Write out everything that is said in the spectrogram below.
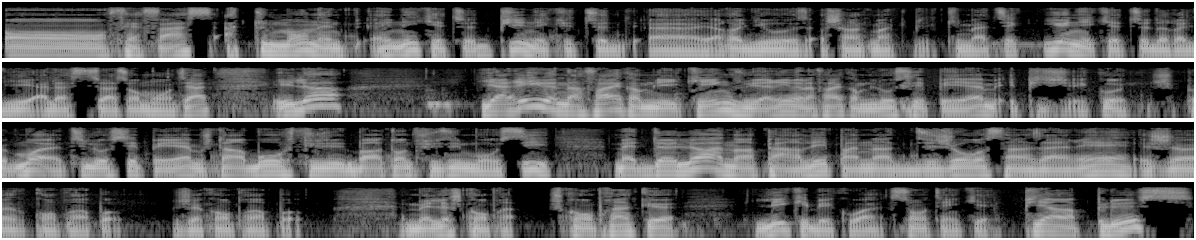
on fait face à tout le monde à une, inquiétude, puis une inquiétude euh, reliée au changement climatique. Il y a une inquiétude reliée à la situation mondiale. Et là, il arrive une affaire comme les Kings, ou il arrive une affaire comme l'OCPM, et puis écoute, je peux, moi, tu l'OCPM, je t'embourse fusil, bâton de fusil moi aussi, mais de là à en parler pendant 10 jours sans arrêt, je comprends pas. Je comprends pas. Mais là, je comprends. Je comprends que les Québécois sont inquiets. Puis en plus,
